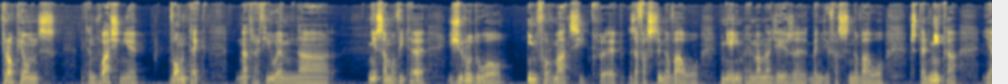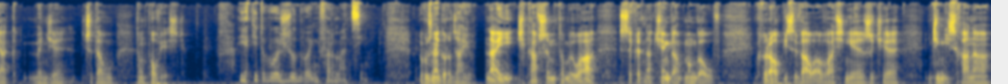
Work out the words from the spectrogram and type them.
Tropiąc ten właśnie wątek, natrafiłem na niesamowite źródło informacji, które zafascynowało mnie i mam nadzieję, że będzie fascynowało czytelnika, jak będzie czytał tą powieść. Jakie to było źródło informacji? Różnego rodzaju. Najciekawszym to była sekretna księga Mongołów, która opisywała właśnie życie Dżingis Hana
